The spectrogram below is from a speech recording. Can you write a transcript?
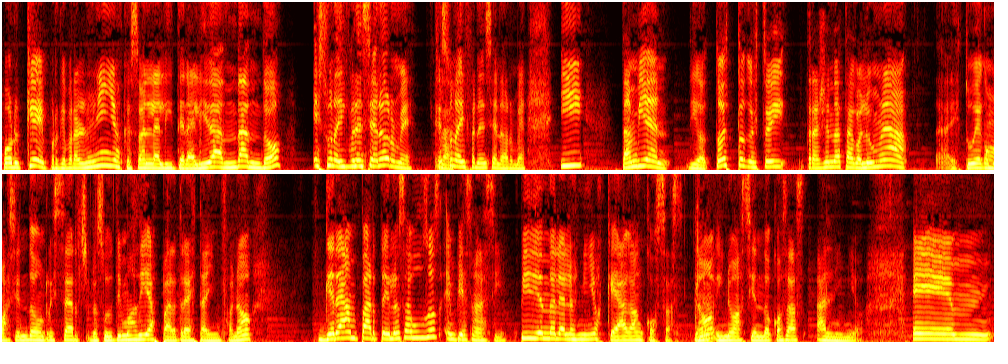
¿Por qué? Porque para los niños, que son la literalidad andando, es una diferencia enorme. Es una diferencia enorme. Y también, digo, todo esto que estoy trayendo a esta columna, eh, estuve como haciendo un research los últimos días para traer esta info, ¿no? Gran parte de los abusos empiezan así, pidiéndole a los niños que hagan cosas, ¿no? Y no haciendo cosas al niño. Eh,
